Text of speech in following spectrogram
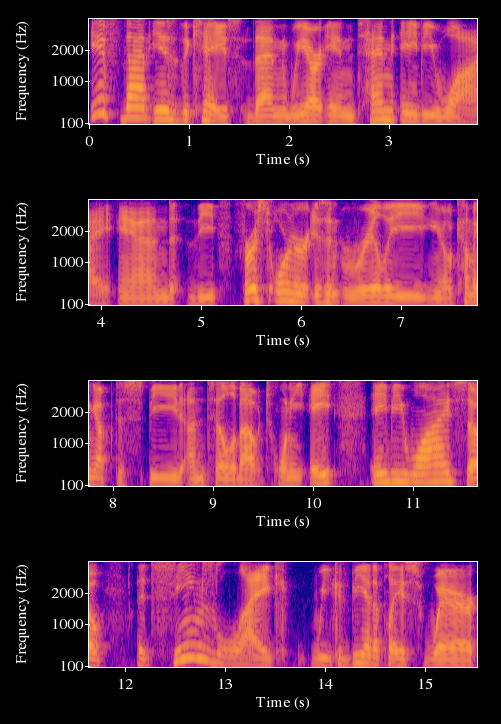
if that is the case, then we are in 10 ABY, and the First Order isn't really, you know, coming up to speed until about 28 ABY. So, it seems like we could be at a place where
